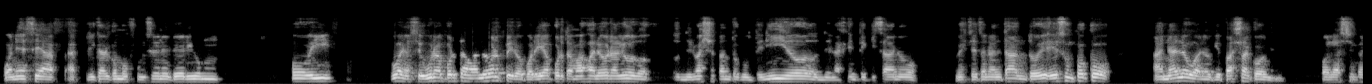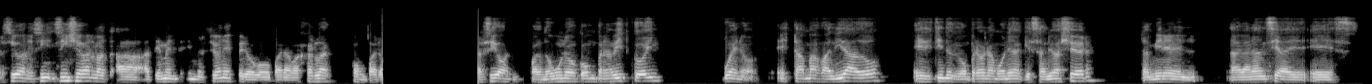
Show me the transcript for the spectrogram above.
ponerse a, explicar cómo funciona Ethereum hoy, bueno, seguro aporta valor, pero por ahí aporta más valor algo donde no haya tanto contenido, donde la gente quizá no, esté tan al tanto. Es un poco análogo a lo que pasa con, las inversiones, sin, llevarlo a, a de inversiones, pero como para bajar la comparación. Cuando uno compra Bitcoin, bueno, está más validado, es distinto que comprar una moneda que salió ayer, también la ganancia es,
